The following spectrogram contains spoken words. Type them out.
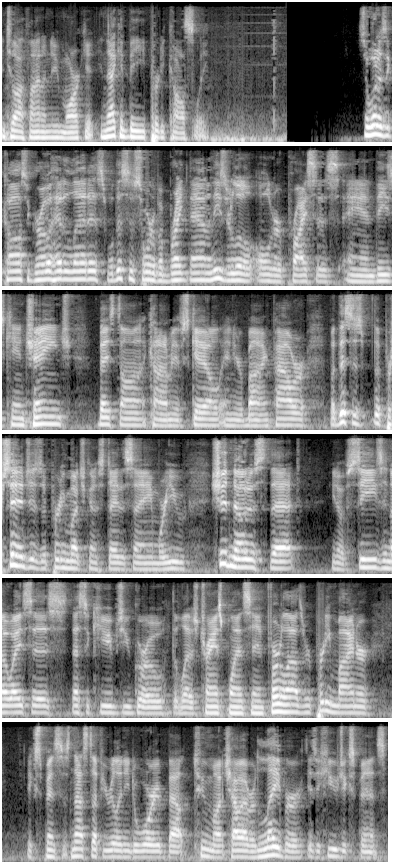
until I find a new market. And that can be pretty costly. So what does it cost to grow a head of lettuce? Well, this is sort of a breakdown, and these are a little older prices, and these can change based on economy of scale and your buying power. But this is the percentages are pretty much going to stay the same. Where you should notice that you know, seeds and oasis, that's the cubes you grow the lettuce transplants in. Fertilizer, pretty minor expenses, not stuff you really need to worry about too much. However, labor is a huge expense.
